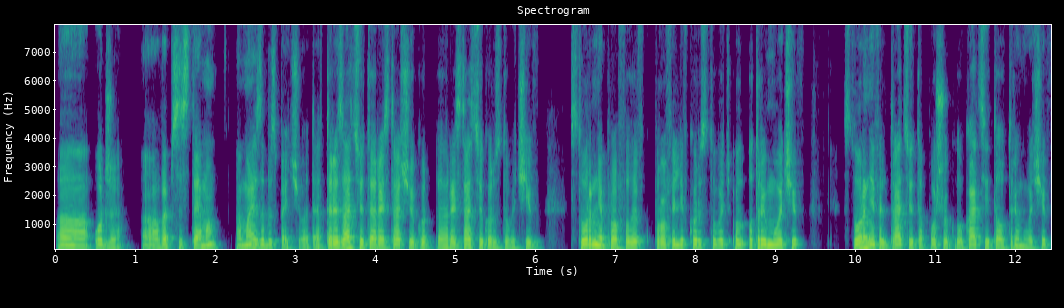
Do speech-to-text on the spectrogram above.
Отже, е, веб-система має забезпечувати авторизацію та реєстрацію, е, реєстрацію користувачів, створення профілів, профілів користувач, отримувачів, створення фільтрацію та пошук локацій та отримувачів,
